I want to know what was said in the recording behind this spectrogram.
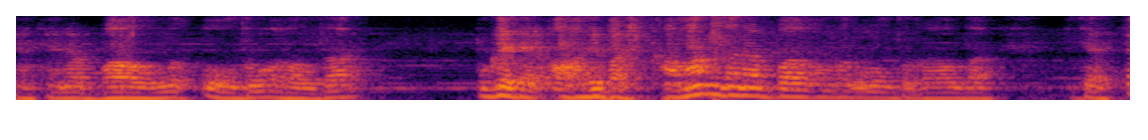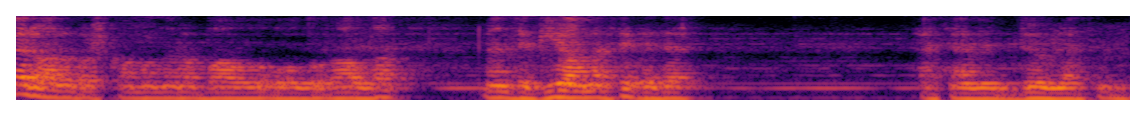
vətənə bağlılıq olduğu halda, bu qədər Ali Baş komandana bağlılıq olduğu halda, Müzəffər Ali Baş komandana bağlılıq olduğu halda, məncə qiyamətə qədər vətənin, dövlətin,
